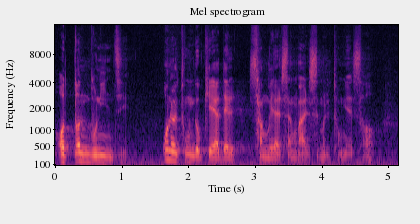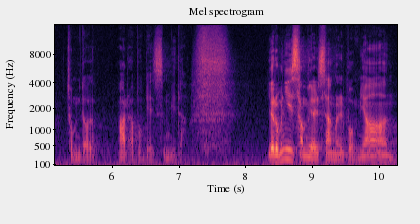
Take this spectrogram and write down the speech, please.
어떤 분인지 오늘 통독해야 될 사무엘상 말씀을 통해서 좀 더 알아보겠습니다. 여러분 이 사무엘상을 보면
